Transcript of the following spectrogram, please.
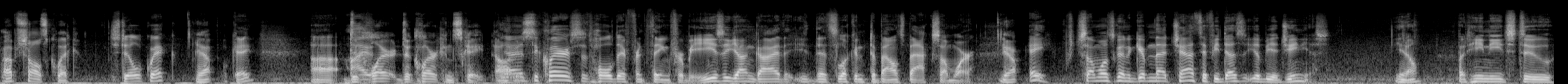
Upshall's quick. Still quick? Yep. Okay. Uh, I- Duclair Duclair can skate. yeah, Obviously. Duclair's a whole different thing for me. He's a young guy that that's looking to bounce back somewhere. Yep. Hey, someone's going to give him that chance. If he does it, you'll be a genius. You know. but he needs to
